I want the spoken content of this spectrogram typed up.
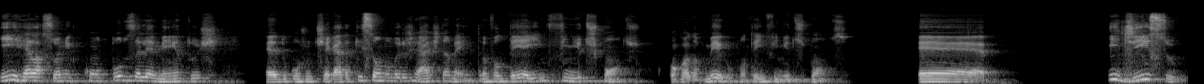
e relacione com todos os elementos é, do conjunto de chegada, que são números reais também. Então, vou ter aí infinitos pontos. Concorda comigo? Vão ter infinitos pontos. É... E disso,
